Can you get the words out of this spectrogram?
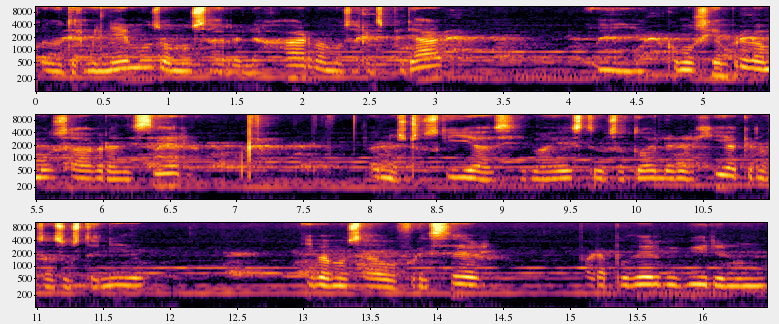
cuando terminemos, vamos a relajar, vamos a respirar como siempre vamos a agradecer a nuestros guías y maestros, a toda la energía que nos ha sostenido y vamos a ofrecer para poder vivir en un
